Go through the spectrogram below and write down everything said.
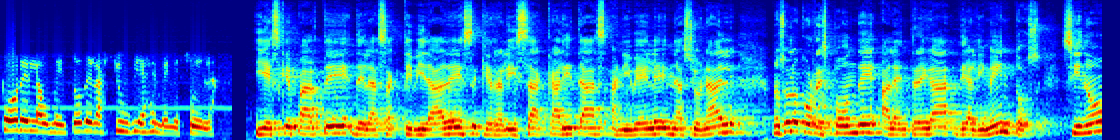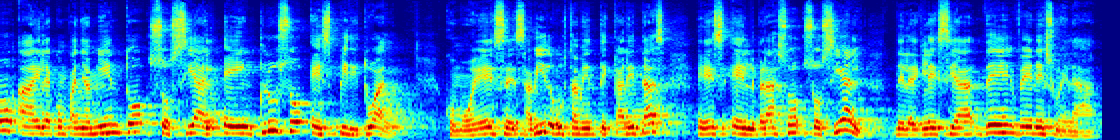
por el aumento de las lluvias en Venezuela. Y es que parte de las actividades que realiza Caritas a nivel nacional no solo corresponde a la entrega de alimentos, sino al acompañamiento social e incluso espiritual. Como es eh, sabido justamente, Caritas es el brazo social de la Iglesia de Venezuela.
